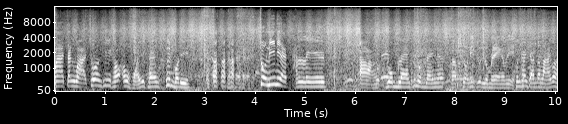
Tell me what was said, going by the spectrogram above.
มาจังหวะช่วงที่เขาเอาหอยแครงขึ้นพอดี ช่วงนี้เนี่ยทะเลอ่าลมแรงขึ้นลมแรงนะครับช่วงนี้คือลมแรงครับพี่ ค่อนข้างจะอันตรายป่ะ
